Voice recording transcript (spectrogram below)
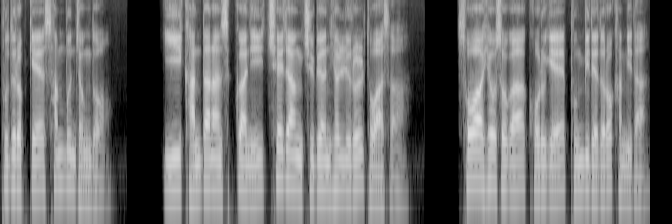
부드럽게 3분 정도. 이 간단한 습관이 췌장 주변 혈류를 도와서 소화 효소가 고르게 분비되도록 합니다.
